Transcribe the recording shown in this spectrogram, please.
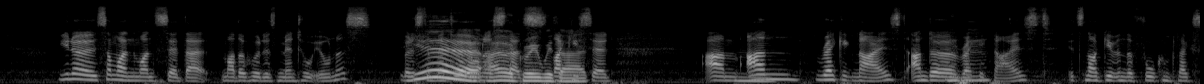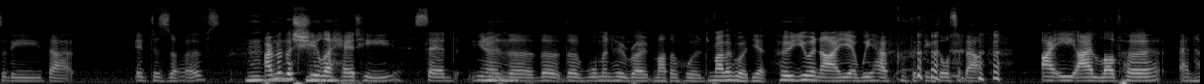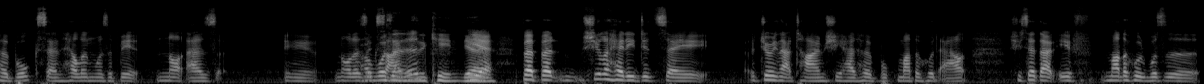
you know? Someone once said that motherhood is mental illness, but it's yeah, the mental illness I that's agree with like that. you said, um, Mm. unrecognized, under recognized. It's not given the full complexity that it deserves. I remember Mhm, Sheila. Heti said, you know, Mhm. the, the the woman who wrote Motherhood, motherhood. Yeah. who you and I, yeah, we have conflicting thoughts about. I.e., I love her and her books, and Helen was a bit not as eh, not as I excited. wasn't as keen. Yeah. Yeah. but but Sheila Heti did say uh, during that time she had her book Motherhood out. She said that if motherhood was a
